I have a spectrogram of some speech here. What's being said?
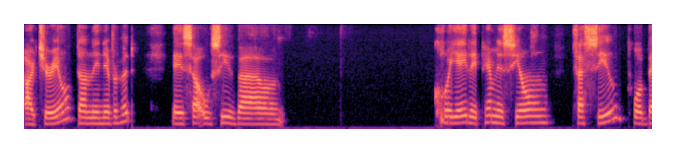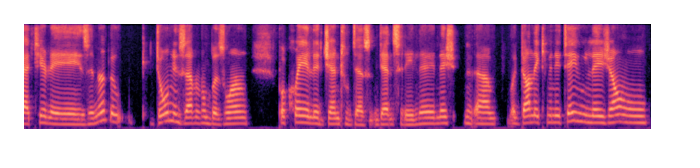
artériaux dans les neighborhoods. Et ça aussi va créer les permissions faciles pour bâtir les immeubles dont nous avons besoin pour créer le gentle density. Euh, dans les communautés où les gens ont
